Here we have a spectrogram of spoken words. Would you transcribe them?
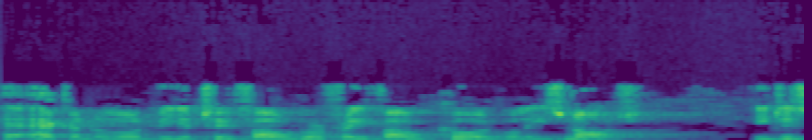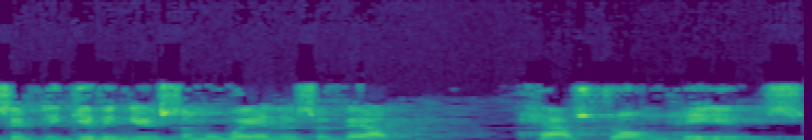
how can the Lord be a twofold or a threefold cord? Well, He's not. He's just simply giving you some awareness about how strong He is,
